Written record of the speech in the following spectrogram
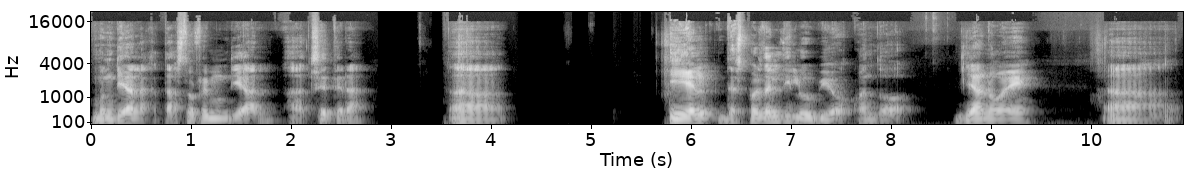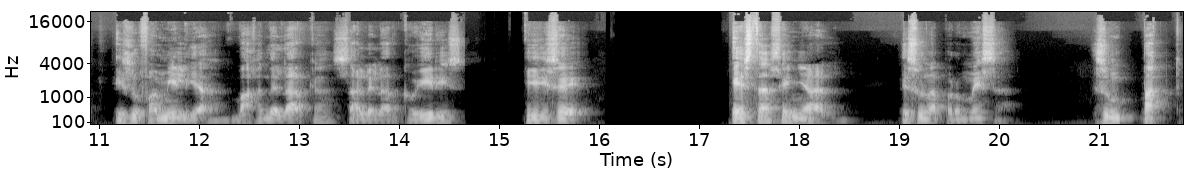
mundial, la catástrofe mundial, etc. Ah, y él, después del diluvio, cuando ya Noé ah, y su familia bajan del arca, sale el arco iris y dice: esta señal es una promesa, es un pacto,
